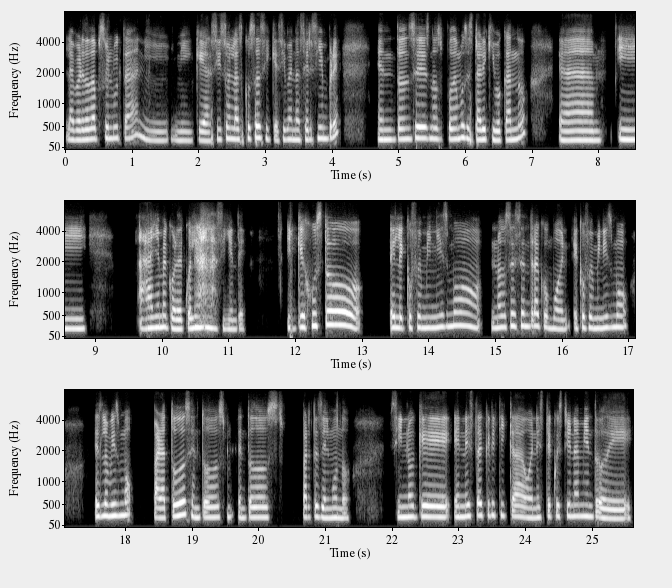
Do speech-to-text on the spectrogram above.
la verdad absoluta, ni, ni que así son las cosas y que así van a ser siempre. Entonces, nos podemos estar equivocando. y, ah, ya me acordé cuál era la siguiente y que justo el ecofeminismo no se centra como en ecofeminismo, es lo mismo para todos en todos en todas partes del mundo, sino que en esta crítica o en este cuestionamiento de,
